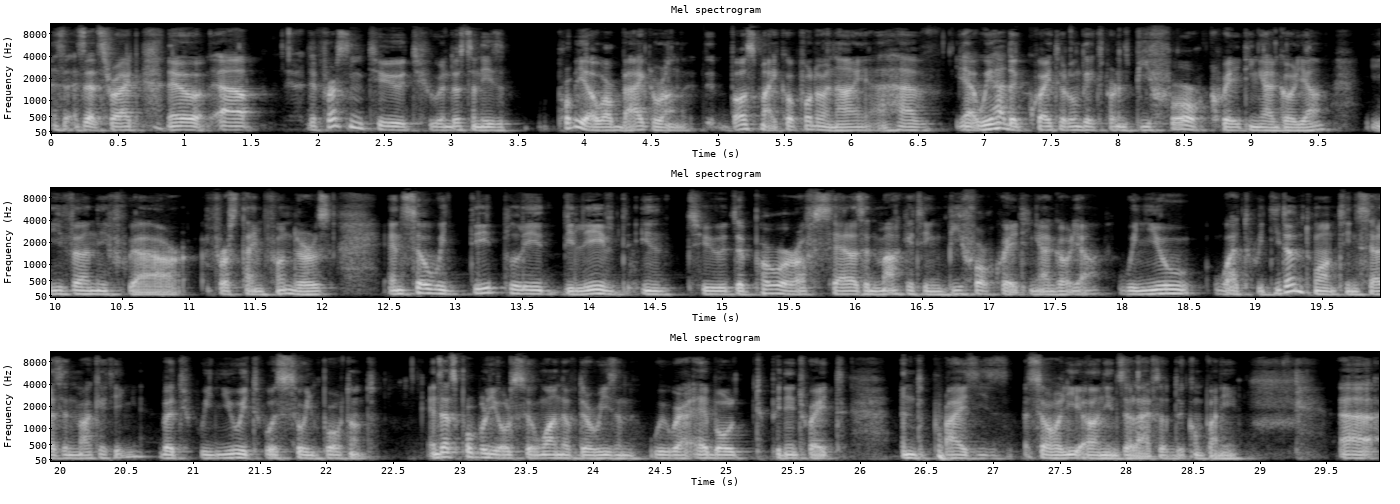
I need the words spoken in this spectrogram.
That's right. No, uh, the first thing to to understand is probably our background. Both my co-founder and I have, yeah, we had a quite a long experience before creating Algolia, even if we are first-time founders. And so we deeply believed into the power of sales and marketing before creating Algolia. We knew what we didn't want in sales and marketing, but we knew it was so important. And that's probably also one of the reasons we were able to penetrate enterprises so early on in the life of the company. Uh,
